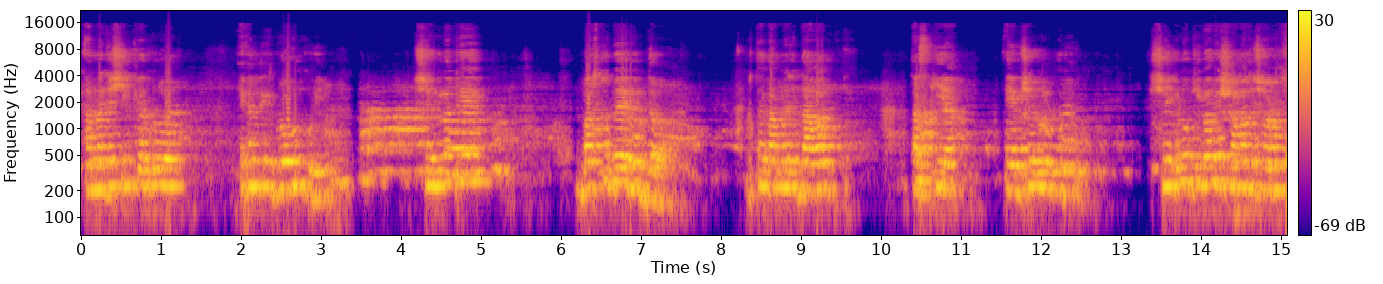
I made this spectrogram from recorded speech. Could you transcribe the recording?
আমরা যে শিক্ষাগুলো এখান থেকে গ্রহণ করি, সেগুলোকে বাস্তবে রূপ দেওয়া। অর্থাৎ আমরা যে দাওয়াত তাস্কিয়া এই বিষয়গুলো করি সেগুলো কীভাবে সমাজে ছড়ানো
